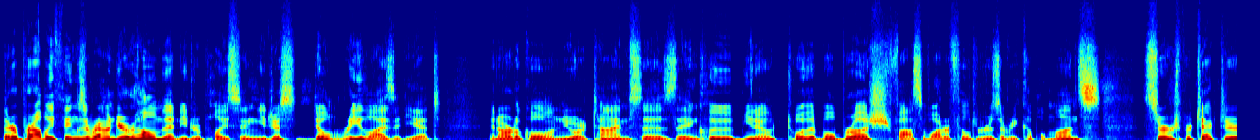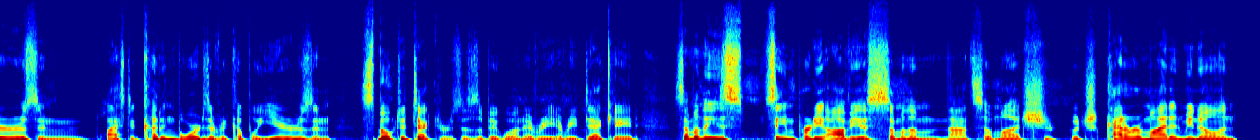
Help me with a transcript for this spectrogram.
there are probably things around your home that need replacing. You just don't realize it yet. An article in New York Times says they include, you know, toilet bowl brush, faucet water filters every couple months, surge protectors and plastic cutting boards every couple years, and smoke detectors is a big one every every decade. Some of these seem pretty obvious, some of them not so much, which kind of reminded me, Nolan,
